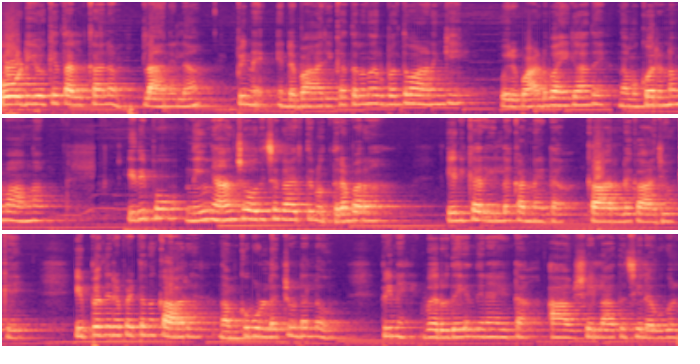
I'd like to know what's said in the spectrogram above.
ഓടിയൊക്കെ തൽക്കാലം പ്ലാനില്ല. പിന്നെ എന്റെ ഭാര്യയ്ക്ക് അത്ര നിർബന്ധമാണെങ്കിൽ ഒരുപാട് വൈകാതെ നമുക്കൊരെണ്ണം വാങ്ങാം. ഇതിപ്പോൾ നീ ഞാൻ ചോദിച്ച കാര്യത്തിന് ഉത്തരം പറ. എനിക്കറിയില്ല കണ്ണേട്ട കാറിന്റെ കാര്യമൊക്കെ. ഇപ്പം എന്തിനാ പെട്ടെന്ന് കാറ്? നമുക്ക് ബുള്ളറ്റ് ഉണ്ടല്ലോ. പിന്നെ വെറുതെ എന്തിനായിട്ടാ ആവശ്യമില്ലാത്ത ചിലവുകൾ.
